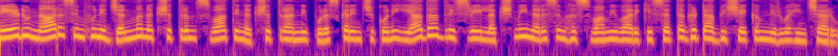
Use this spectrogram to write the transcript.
నేడు నారసింహుని జన్మ నక్షత్రం స్వాతి నక్షత్రాన్ని పురస్కరించుకుని యాదాద్రి శ్రీ లక్ష్మీ నరసింహస్వామివారికి శతఘటాభిషేకం నిర్వహించారు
